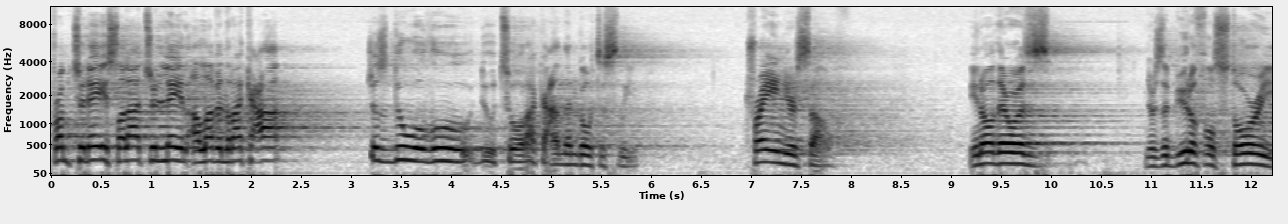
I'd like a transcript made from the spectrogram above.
from today, Salatul Layl, 11 rak'ah. just do wudu, do two rak'ah, and then go to sleep. Train yourself. You know, there was, there's a beautiful story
